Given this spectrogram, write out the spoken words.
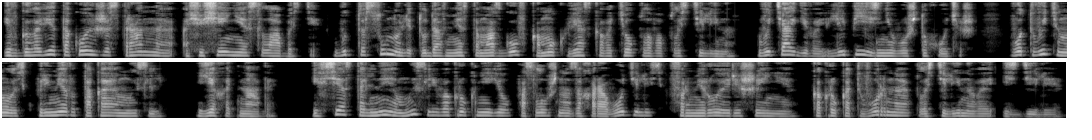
И в голове такое же странное ощущение слабости, будто сунули туда вместо мозгов комок вязкого теплого пластилина. Вытягивай, лепи из него что хочешь. Вот вытянулась, к примеру, такая мысль. Ехать надо и все остальные мысли вокруг нее послушно захороводились, формируя решение, как рукотворное пластилиновое изделие.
